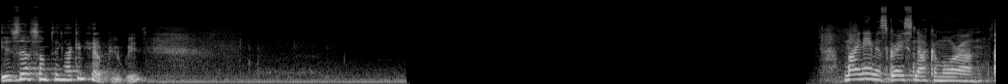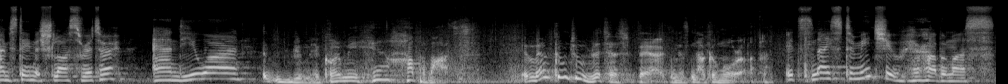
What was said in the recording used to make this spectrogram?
Is there something I can help you with? My name is Grace Nakamura. I'm staying at Schloss Ritter, and you are You may call me Herr Habermas. Welcome to Rittersberg, Miss Nakamura. It's nice to meet you, Herr Habermas.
